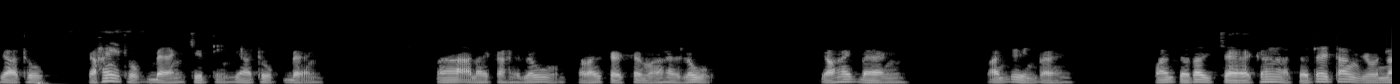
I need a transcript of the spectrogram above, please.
อย่าถูกจะให้ถูกแบ่งจิตอย่าถูกแบ่ง มาอะไรก็ให้รู้อะไรเกิดขึ้นมาให้รู้อย่าให้แบ่งวันอื่นไปมันจะได้แก่ก็จะได้ตั้งอยู่น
